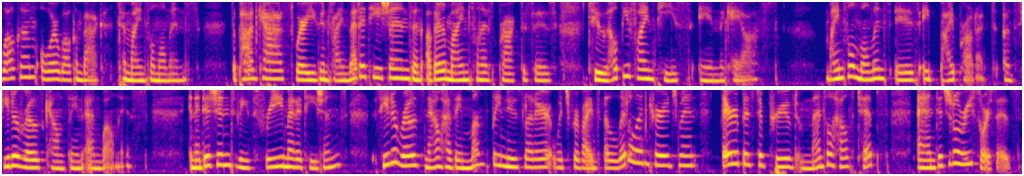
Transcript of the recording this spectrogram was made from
Welcome or welcome back to Mindful Moments, the podcast where you can find meditations and other mindfulness practices to help you find peace in the chaos. Mindful Moments is a byproduct of Cedar Rose Counseling and Wellness. In addition to these free meditations, Cedar Rose now has a monthly newsletter which provides a little encouragement, therapist approved mental health tips, and digital resources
